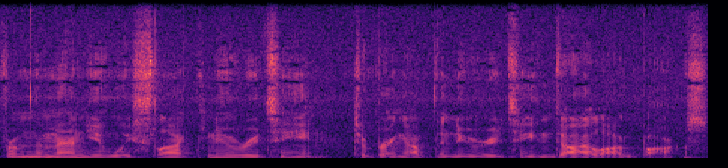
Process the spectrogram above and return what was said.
From the menu, we select New Routine to bring up the New Routine dialog box.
